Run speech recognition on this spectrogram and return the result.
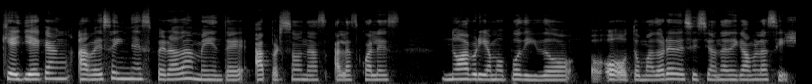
que llegan a veces inesperadamente a personas a las cuales no habríamos podido, o, tomadores de decisiones, digámoslo así.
